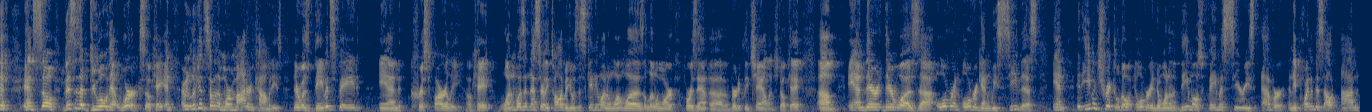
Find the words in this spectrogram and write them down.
and so this is a duo that works, okay? And I mean, look at some of the more modern comedies. There was David Spade and Chris Farley, okay? One wasn't necessarily taller, but he was the skinny one, and one was a little more horizontal, uh, vertically challenged, okay? Um, and there, there was uh, over and over again, we see this, and it even trickled over into one of the most famous series ever. And they pointed this out on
